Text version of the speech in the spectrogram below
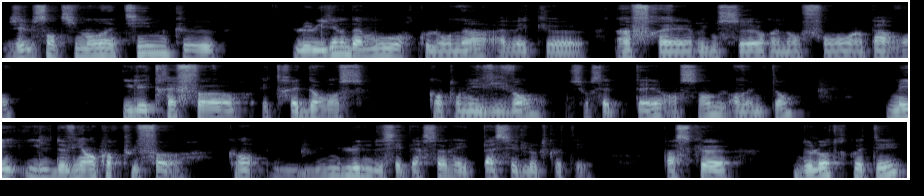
j'ai le sentiment intime que le lien d'amour que l'on a avec euh, un frère, une sœur, un enfant, un parent, il est très fort et très dense quand on est vivant sur cette terre ensemble en même temps, mais il devient encore plus fort quand l'une de ces personnes est passée de l'autre côté. Parce que de l'autre côté,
